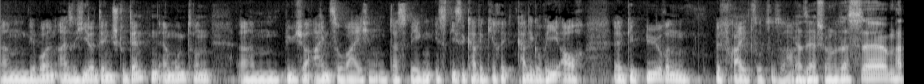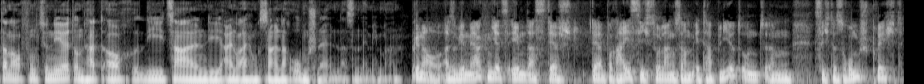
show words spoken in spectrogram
Ähm, wir wollen also hier den Studenten ermuntern, ähm, Bücher einzureichen. Und deswegen ist diese Kategorie auch äh, gebührenbefreit sozusagen. Ja, sehr schön. Und das äh, hat dann auch funktioniert und hat auch die Zahlen, die Einreichungszahlen nach oben schnellen lassen, nehme ich mal an. Genau, also wir merken jetzt eben, dass der, der Preis sich so langsam etabliert und ähm, sich das rumspricht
